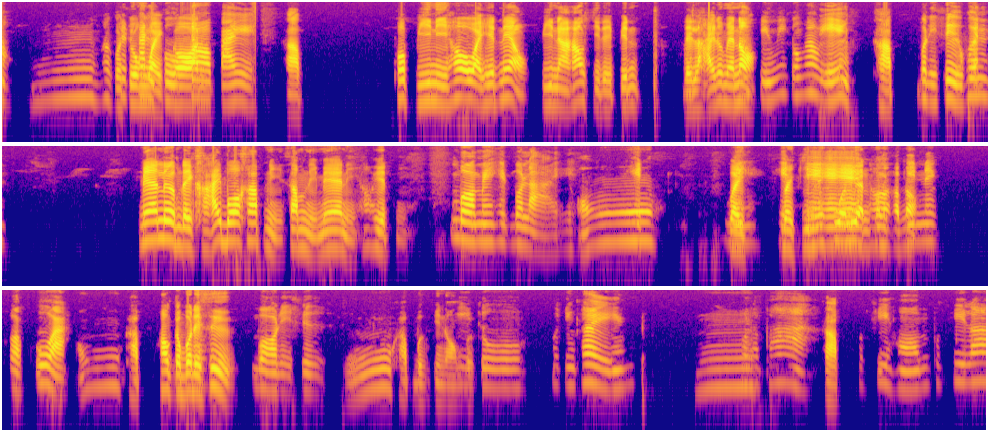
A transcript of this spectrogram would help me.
วอืมเฮาก็จงไว้เฮ็ดพันธุ์ปลูก่อนต่อไป เพราะปีนี้เฮาเอาไว้เฮ็ดแนว ปีหน้าเฮาสิได้เป็นได้หลายเนาะแม่เนาะสิมีของเฮาเองครับบ่ได้ซื้อเพิ่นแม่เริ่มได้ขายบ่ครับ นี่ซ้ำนี่แม่นี่เฮาเฮ็ดนี่บ่แม่เฮ็ดบ่หลายอ๋อเฮ็ดไว้เฮ็ดไว้กินในครัวเรือนเฮานะครับเนาะกินในครอบครัวอ๋อครับเฮาก็บ่ได้ซื้อบ่ได้ซื้อโอ้ครับเบิ่งพี่น้องอีเบิ่งตูหัวจิงไข่อืโหมระพาครับผักชีหอมผักชีลา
